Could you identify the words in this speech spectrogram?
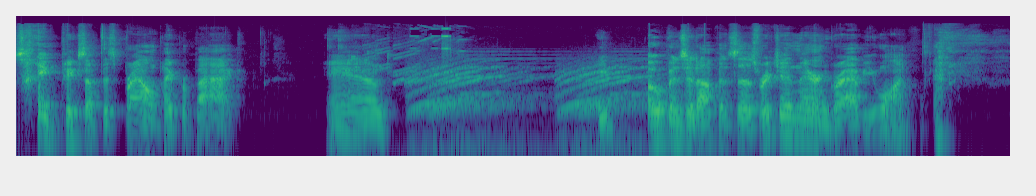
So he picks up this brown paper bag and he opens it up and says, reach in there and grab you one.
